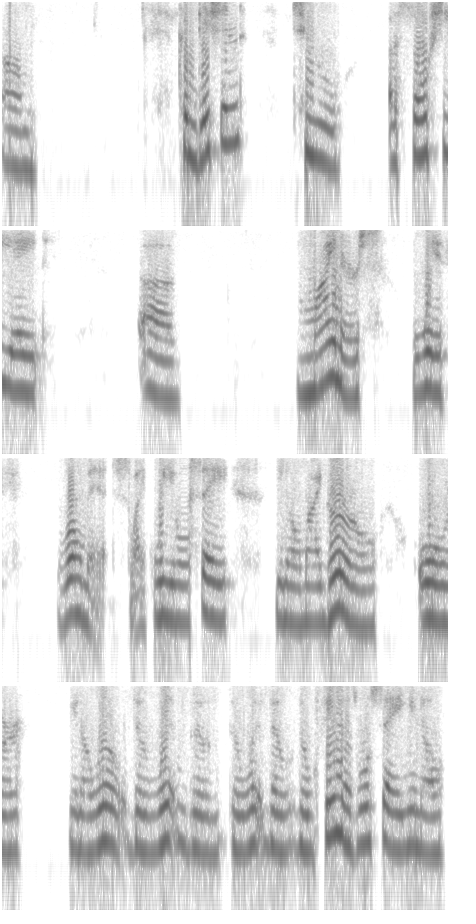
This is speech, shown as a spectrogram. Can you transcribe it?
um, conditioned to associate uh, minors with romance. Like we will say, you know, my girl, or you know, we'll the the the the, the females will say, you know,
